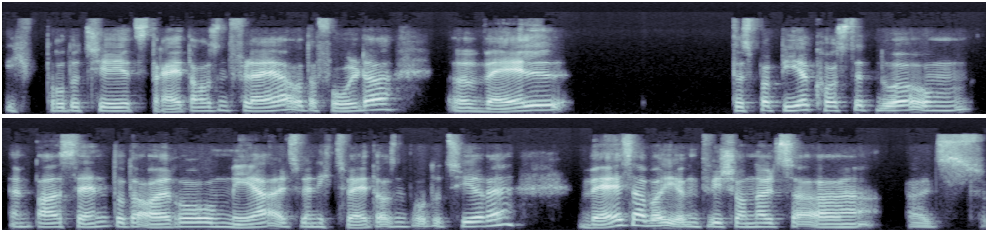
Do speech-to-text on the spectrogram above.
ich produziere jetzt 3000 Flyer oder Folder, äh, weil das Papier kostet nur um ein paar Cent oder Euro mehr, als wenn ich 2000 produziere weiß aber irgendwie schon als, äh, als,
